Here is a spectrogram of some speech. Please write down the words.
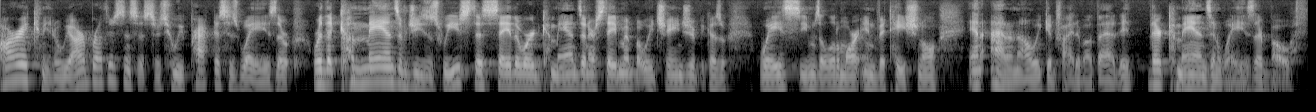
are a community. We are brothers and sisters who we practice his ways. Or the commands of Jesus. We used to say the word commands in our statement, but we changed it because ways seems a little more invitational. And I don't know, we could fight about that. It, they're commands and ways, they're both.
